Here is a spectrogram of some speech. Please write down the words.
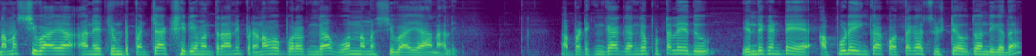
నమశివాయ అనేటువంటి పంచాక్షరి మంత్రాన్ని ప్రణవపూర్వకంగా ఓం నమశివాయ అనాలి. అప్పటికింకా గంగ పుట్టలేదు. ఎందుకంటే అప్పుడే ఇంకా కొత్తగా సృష్టి అవుతోంది కదా.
